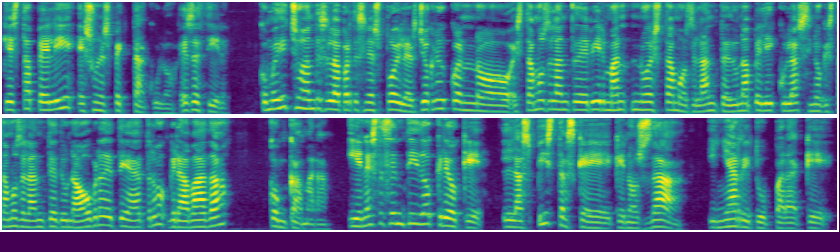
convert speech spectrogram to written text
que esta peli es un espectáculo. Es decir, como he dicho antes en la parte sin spoilers, yo creo que cuando estamos delante de Birman no estamos delante de una película, sino que estamos delante de una obra de teatro grabada con cámara. Y en este sentido creo que las pistas que, nos da Iñárritu para que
